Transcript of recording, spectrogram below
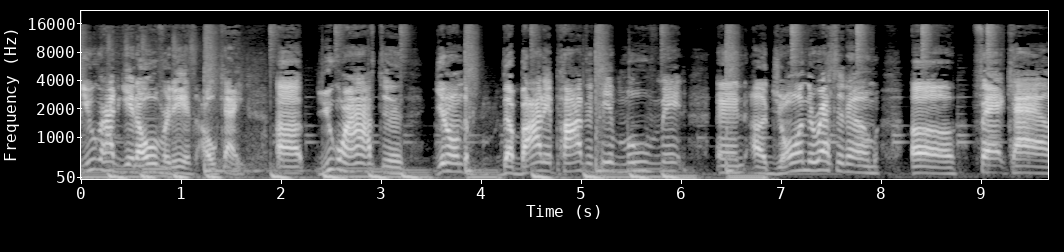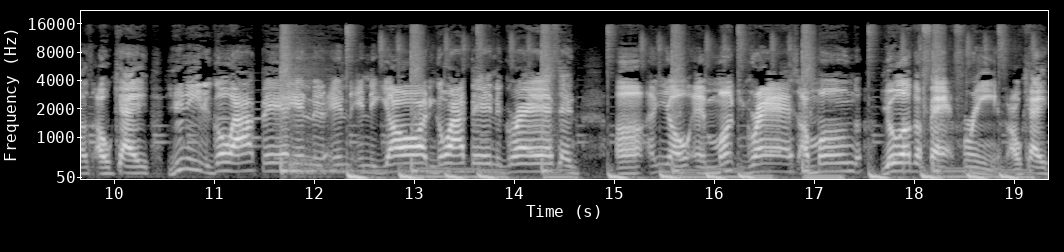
you're gonna have to get over this, okay? Uh, you're gonna have to get on the the body positive movement and uh, join the rest of them uh, fat cows. Okay, you need to go out there in the in, in the yard and go out there in the grass and uh, you know and munch grass among your other fat friends. Okay,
